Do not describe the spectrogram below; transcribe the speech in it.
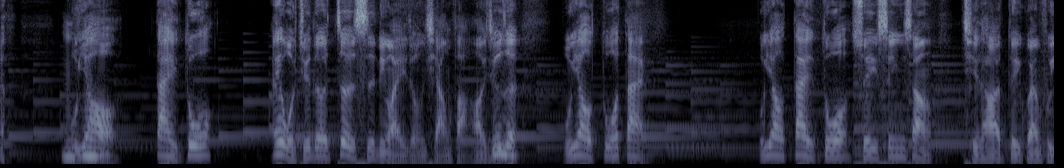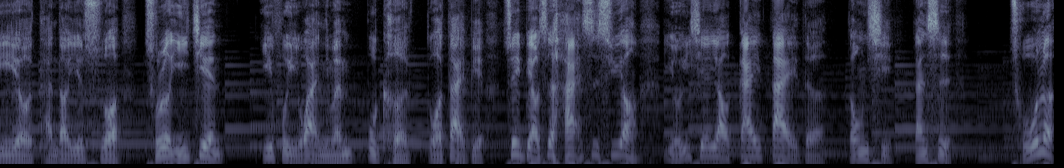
不要带多。哎，我觉得这是另外一种想法啊，就是不要多带，不要带多。所以圣经上其他对官福音也有谈到，耶稣说，除了一件衣服以外，你们不可多带别。所以表示 还是需要有一些要该带的东西，但是除了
